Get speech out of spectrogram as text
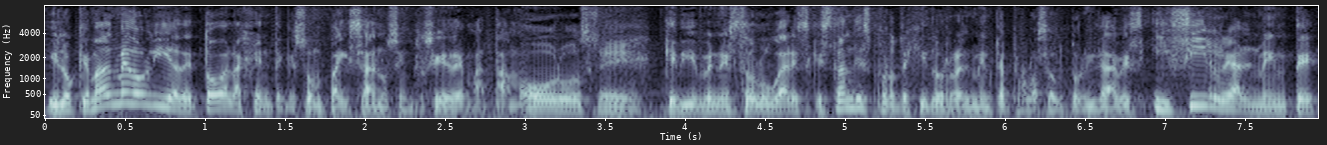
Y lo que más me dolía de toda la gente que son paisanos, inclusive de Matamoros, que viven en estos lugares, que están desprotegidos realmente por las autoridades y sí realmente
